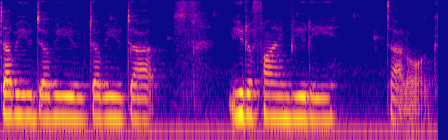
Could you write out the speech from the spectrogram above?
www.youdefinebeauty.org.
